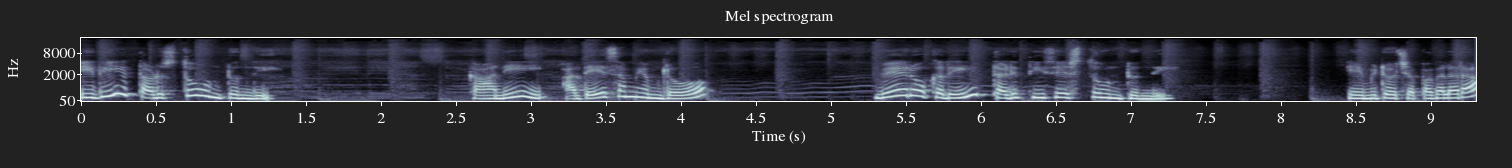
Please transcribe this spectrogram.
ఇది తడుస్తూ ఉంటుంది. కానీ అదే సమయంలో వేరొకరి తడి తీసేస్తూ ఉంటుంది. ఏమిటో చెప్పగలరా?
